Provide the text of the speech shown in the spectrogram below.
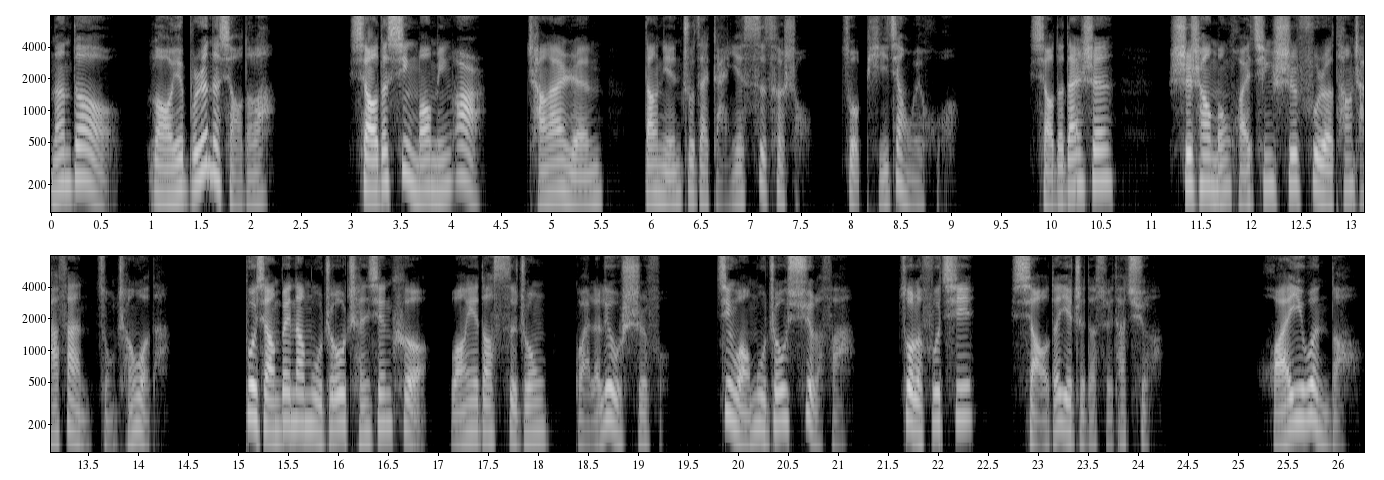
难道老爷不认得小的了？”小的姓毛，名二，长安人，当年住在感业寺侧首，做皮匠为活。小的单身，时常蒙怀清师傅热汤茶饭，总成我的。不想被那木州陈仙客王爷到寺中拐了六师傅，竟往睦州续了发，做了夫妻。小的也只得随他去了。怀疑问道：“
